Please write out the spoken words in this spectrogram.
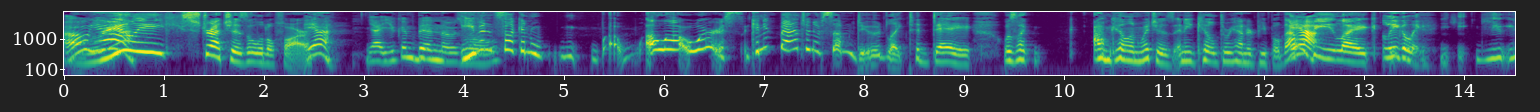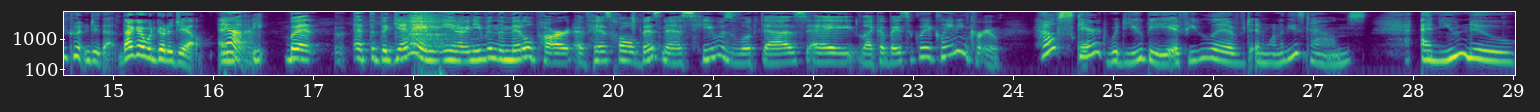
Oh yeah. really stretches a little far. Yeah. Yeah, you can bend those Even rules. fucking a lot worse. Can you imagine if some dude like today was like, "I'm killing witches," and he killed 300 people? That Yeah. would be like legally. y- you you couldn't do that. That guy would go to jail. And yeah. he- but at the beginning, you know, and even the middle part of his whole business, he was looked as a like a basically a cleaning crew. how scared would you be if you lived in one of these towns and you knew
